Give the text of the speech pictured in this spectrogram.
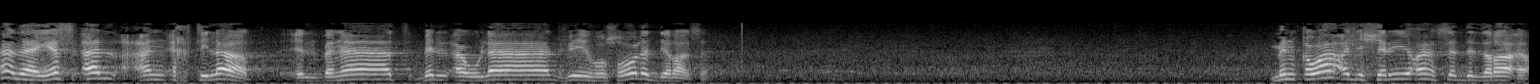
هذا يسأل عن اختلاط البنات بالأولاد في فصول الدراسة. من قواعد الشريعة سد الذرائع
